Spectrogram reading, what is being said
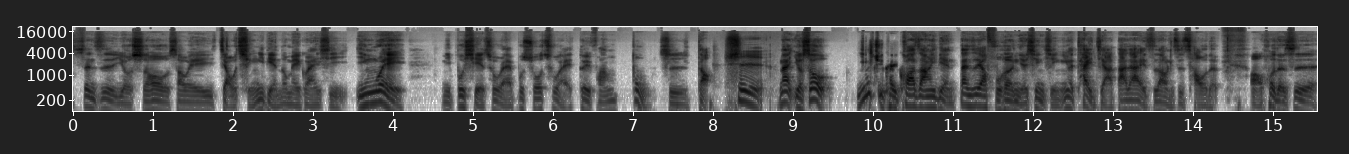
甚至有时候稍微矫情一点都没关系，因为你不写出来，不说出来，对方不知道。是，那有时候。也许可以夸张一点，但是要符合你的性情，因为太假，大家也知道你是抄的哦，或者是，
